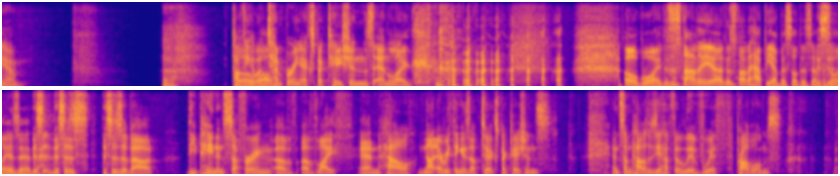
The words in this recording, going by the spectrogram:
Yeah. Talking So, about well- tempering expectations and like oh boy, this is not a uh, this is not a happy episode. This This is- episode is, it? this is this is this is about the pain and suffering of of life and how not everything is up to expectations. And sometimes you have to live with problems.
